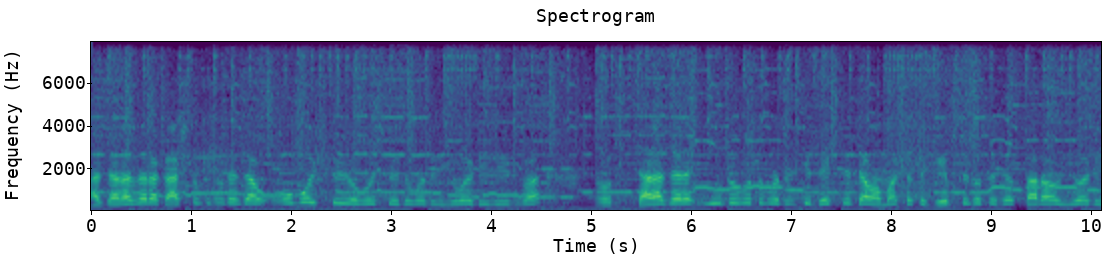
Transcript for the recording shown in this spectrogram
আর যারা যারা কাস্টম খেলতে যাও অবশ্যই অবশ্যই তোমাদের ইউআইডি দিবা। তো যারা যারা ইউটিউবে তোমাদেরকে দেখতে চাও, আমার সাথে গেম করতে চাও, তারাও ইউআইডি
